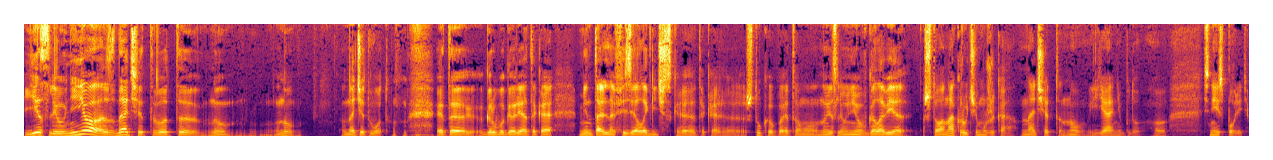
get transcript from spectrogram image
Если у нее, значит, вот, э, ну, ну, значит, вот. Это, грубо говоря, такая ментально-физиологическая такая штука, поэтому, ну, если у нее в голове, что она круче мужика, значит, ну, я не буду э, с ней спорить.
